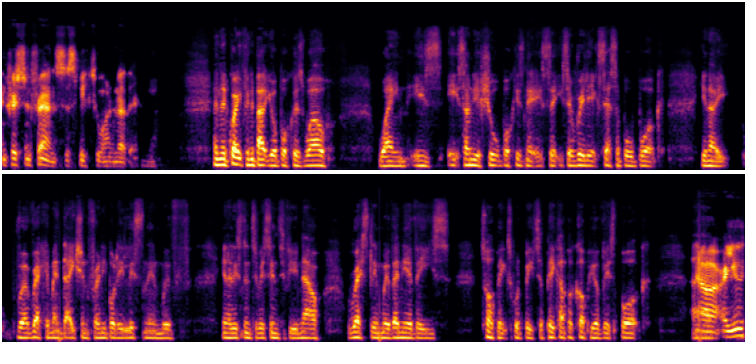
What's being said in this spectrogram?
and Christian friends to speak to one another. Yeah. And the great thing about your book as well, Wayne, is it's only a short book, isn't it? It's a, it's a really accessible book. You know, a recommendation for anybody listening with, you know, listening to this interview now, wrestling with any of these topics would be to pick up a copy of this book. Um, now, are you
